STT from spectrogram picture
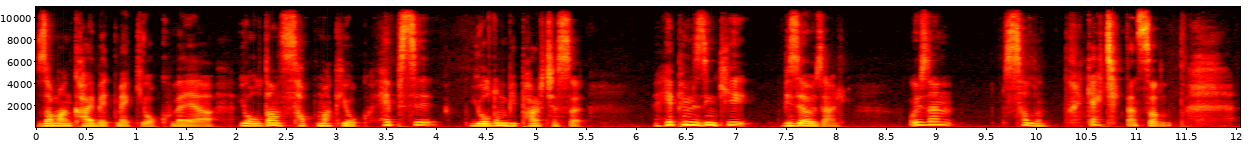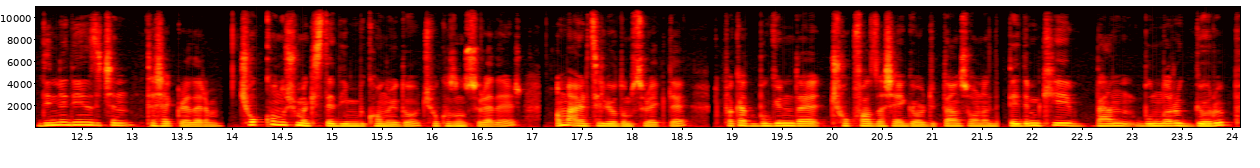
zaman kaybetmek yok veya yoldan sapmak yok. Hepsi yolun bir parçası. Hepimizinki bize özel. O yüzden salın. Gerçekten salın. Dinlediğiniz için teşekkür ederim. Çok konuşmak istediğim bir konuydu çok uzun süredir. Ama erteliyordum sürekli. Fakat bugün de çok fazla şey gördükten sonra dedim ki ben bunları görüp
